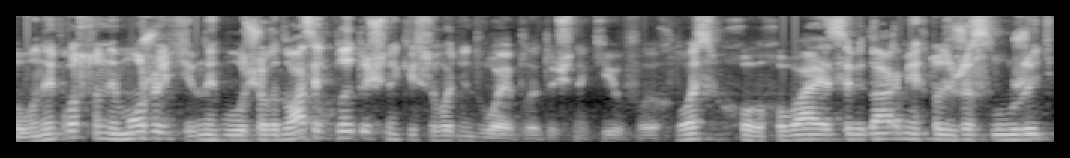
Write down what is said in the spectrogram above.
То вони просто не можуть. В них було вчора 20 плиточників, сьогодні двоє плиточників. Хтось ховається від армії, хтось вже служить,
